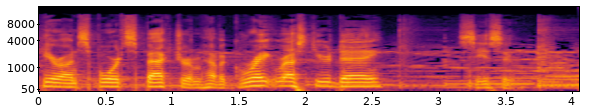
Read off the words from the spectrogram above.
here on Sports Spectrum. Have a great rest of your day. See you soon.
